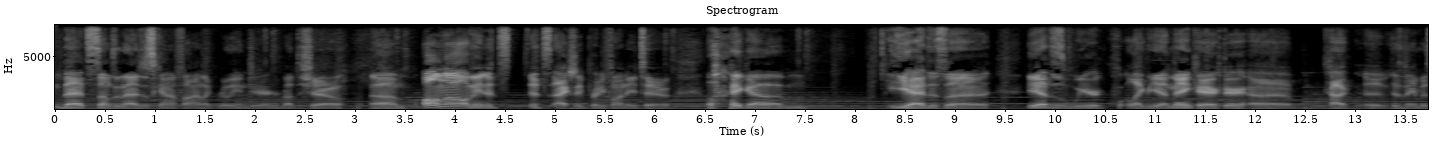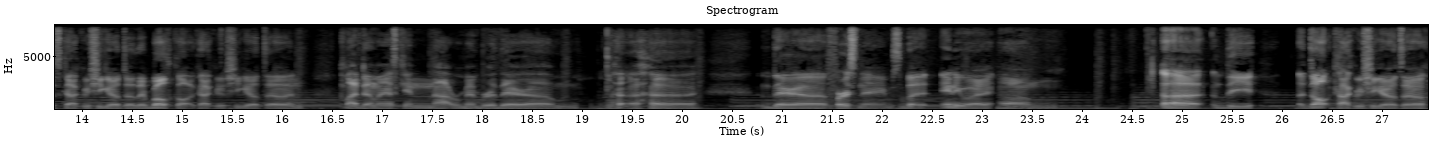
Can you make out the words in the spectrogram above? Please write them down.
that's something that i just kind of find like really endearing about the show um all in all i mean it's it's actually pretty funny too like um he had this uh he had this weird, like the main character, uh, uh, his name is Kakushigoto. They're both called Kakushigoto, and my dumbass cannot remember their um, their uh, first names. But anyway, um, uh, the adult Kakushigoto,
